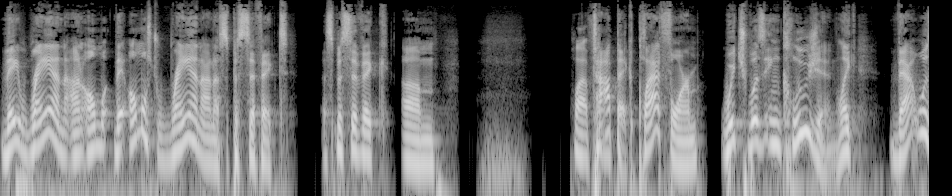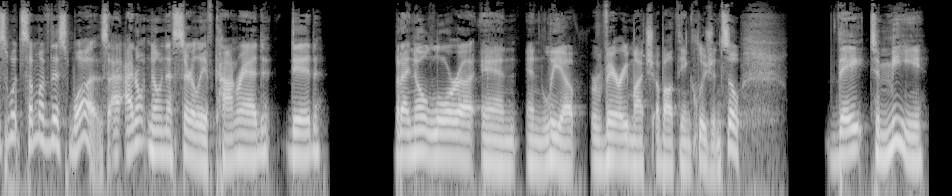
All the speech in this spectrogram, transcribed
They ran on almost they almost ran on a specific a specific um, Platform. topic platform, which was inclusion. Like that was what some of this was. I, I don't know necessarily if Conrad did, but I know Laura and and Leah were very much about the inclusion. So they, to me,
